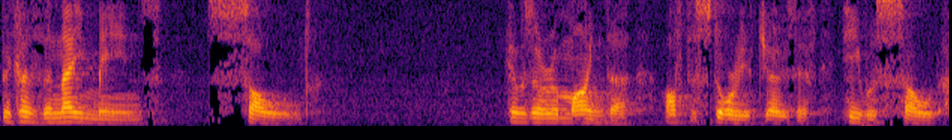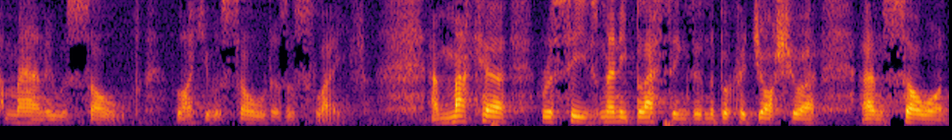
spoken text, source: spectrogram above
because the name means sold. It was a reminder of the story of Joseph. He was sold, a man who was sold, like he was sold as a slave. And Machir receives many blessings in the book of Joshua and so on.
